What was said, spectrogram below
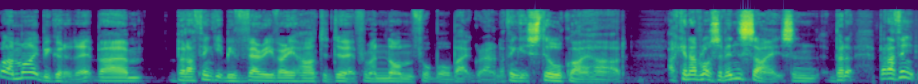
Well, I might be good at it, but um, but I think it'd be very very hard to do it from a non-football background. I think it's still quite hard. I can have lots of insights, and but but I think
